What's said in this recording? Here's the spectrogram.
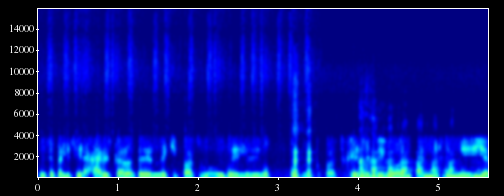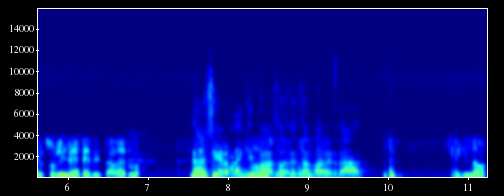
Dice, felicidades, claro, te un equipazo. Güey, le digo, pues lo que pasa es que, digo, en, en- en mi- y el Zuli debe de saberlo. No, Digo, sí era un no equipazo, da César, cuenta. la verdad. Sí, no,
